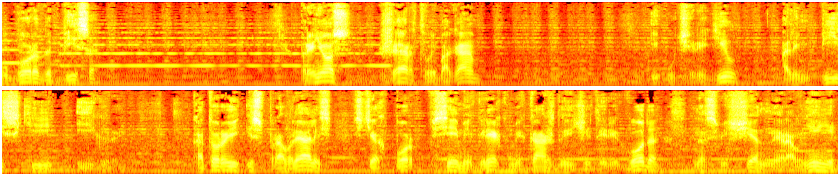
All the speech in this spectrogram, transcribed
у города Писа, принес жертвы богам и учредил Олимпийские игры которые исправлялись с тех пор всеми греками каждые четыре года на священной равнине,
